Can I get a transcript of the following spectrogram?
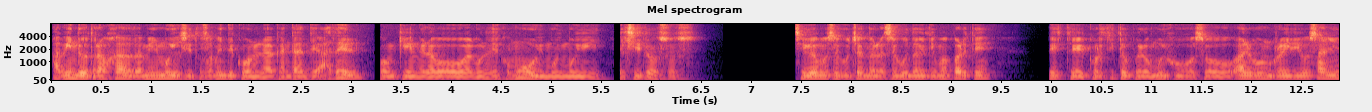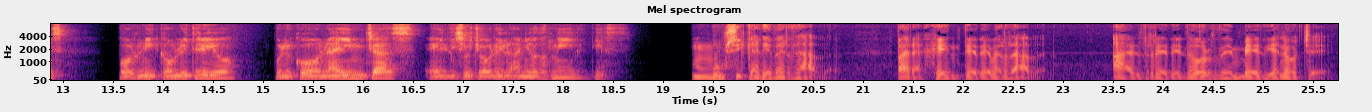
habiendo trabajado también muy exitosamente con la cantante Adele, con quien grabó algunos discos muy, muy, muy exitosos. Sigamos escuchando la segunda y última parte este cortito pero muy jugoso álbum Radio Science por Nick Cowley Trio publicó Naim Jazz el 18 de abril año 2010. Música de verdad, para gente de verdad, alrededor de medianoche.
